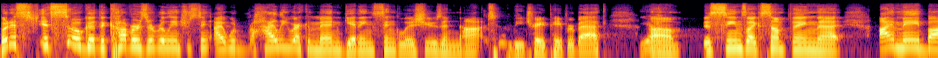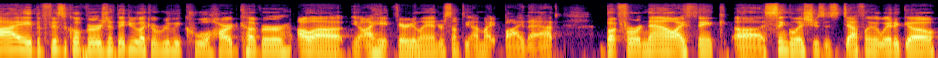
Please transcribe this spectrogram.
but it's it's so good. The covers are really interesting. I would highly recommend getting single issues and not the trade paperback. Yeah. Um, this seems like something that I may buy the physical version if they do like a really cool hardcover, a la, you know, I hate Fairyland or something. I might buy that. But for now, I think uh, single issues is definitely the way to go.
